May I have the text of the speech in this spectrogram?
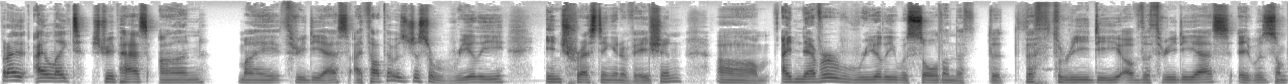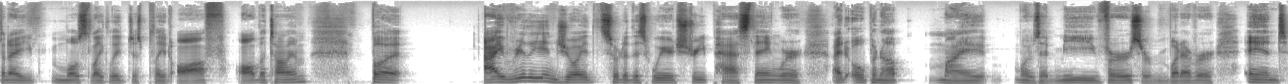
But I I liked Street Pass on my 3DS. I thought that was just a really interesting innovation. Um, I never really was sold on the, the the 3D of the 3DS. It was something I most likely just played off all the time. But I really enjoyed sort of this weird street pass thing where I'd open up my what was it, Miiverse or whatever, and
